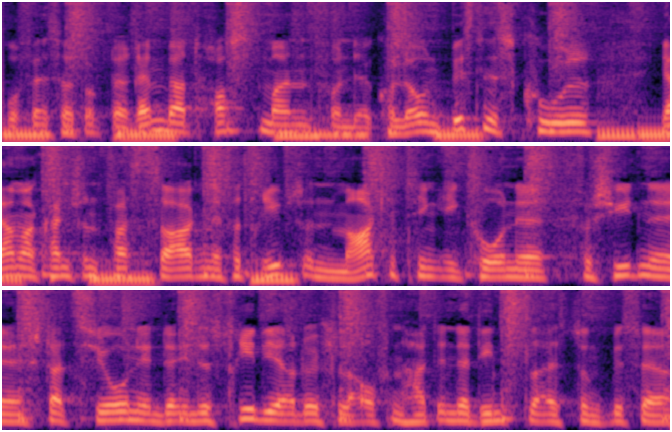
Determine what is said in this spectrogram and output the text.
Professor Dr. Rembert Horstmann von der Cologne Business School. Ja, man kann schon fast sagen, eine Vertriebs- und Marketing-Ikone, verschiedene Stationen in der Industrie, die er durchlaufen hat, in der Dienstleistung, bis er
